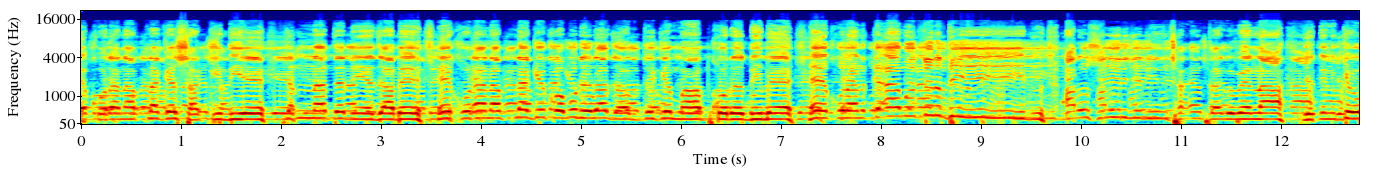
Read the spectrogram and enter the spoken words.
এ কোরআন আপনাকে সাক্ষী দিয়ে জান্নাতে নিয়ে যাবে। এ কোরআন আপনাকে কবরের আজাব থেকে মাফ করে দিবে। এ কোরআন কেমতের দিন আরও সির যেদিন ছায়া থাকবে না, যেদিন কেউ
